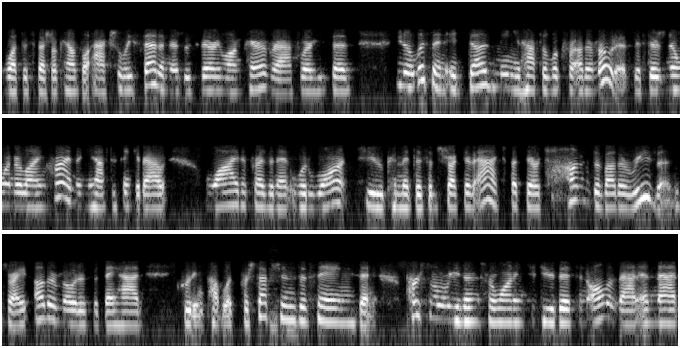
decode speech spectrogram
what the special counsel actually said. And there's this very long paragraph where he says you know listen it does mean you have to look for other motives. If there's no underlying crime then you have to think about why the president would want to commit this obstructive act. But there are tons of other reasons right? Other motives that they had including public perceptions of things and personal reasons for wanting to do this and all of that. And that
